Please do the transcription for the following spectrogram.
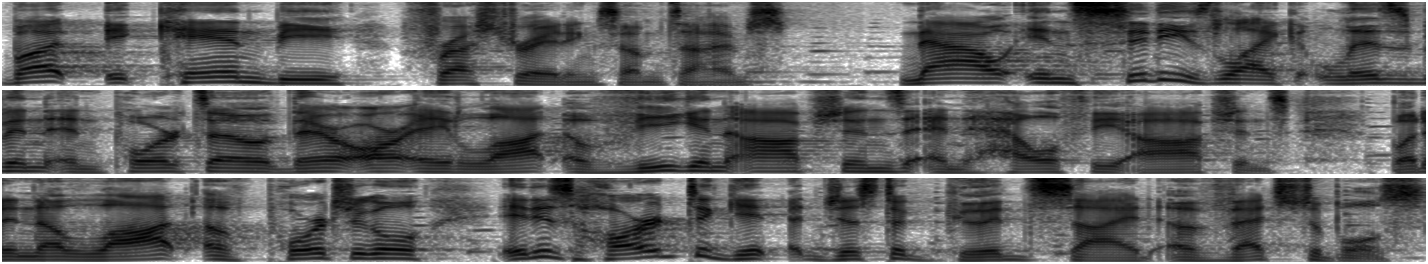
but it can be frustrating sometimes. Now, in cities like Lisbon and Porto, there are a lot of vegan options and healthy options. But in a lot of Portugal, it is hard to get just a good side of vegetables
